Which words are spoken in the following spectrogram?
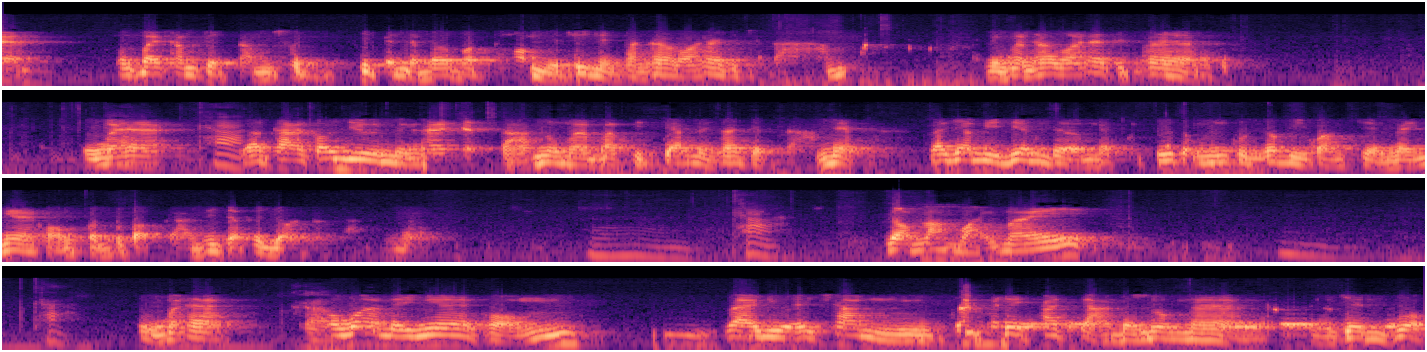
ฮะลงไปทำจุดต่ำสุดที่เป็นดับเบิลบอททอมอยู่ที่หนึ่งพันห้าร้อยห้าสิบสามหนึ่งพันห้าร้อยห้าสิบห้า ถูกไหมฮะค่ะแล้วถ้าเขายืนหนึ่งห้าเจ็ดสามลงมามาปิดแก้มหนึ่งห้าเจ็ดสามเนี่ยระยะมีเดียมเดิมเนี่ยคุณซื้อตรงนี้คุณก็มีความเสี่ยงในแง่ของผลประกอบการที่จะทยอยต่างๆอืมค่ะยอมรับไหวไหมค่ะถูกไหมฮะครับเพราะว่าในแง่ของ valuation ก็ไม่ได้คาดการณ์ไปล่วงหน้า อย่างเช่นพวก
